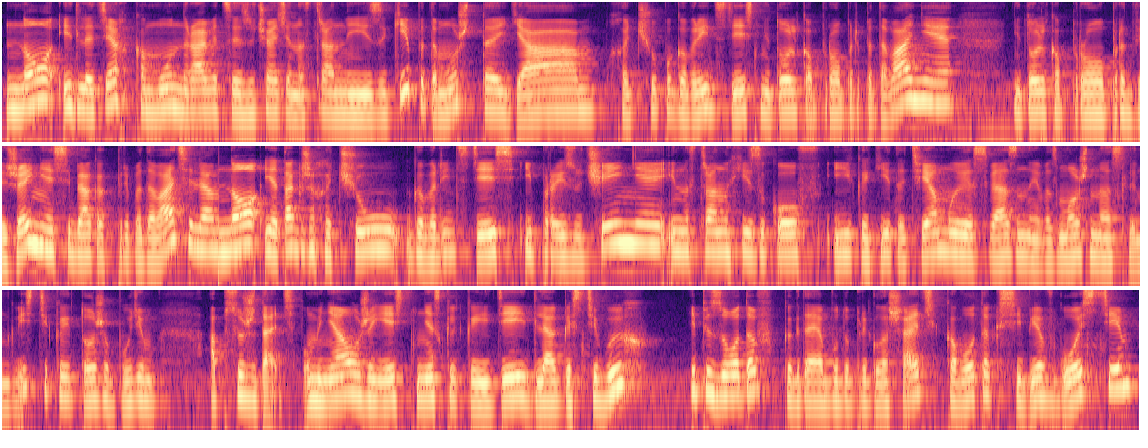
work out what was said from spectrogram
но и для тех, кому нравится изучать иностранные языки, потому что я хочу поговорить здесь не только про преподавание, не только про продвижение себя как преподавателя, но я также хочу говорить здесь и про изучение иностранных языков, и какие-то темы, связанные, возможно, с лингвистикой, тоже будем обсуждать. У меня уже есть несколько идей для гостевых эпизодов, когда я буду приглашать кого-то к себе в гости,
